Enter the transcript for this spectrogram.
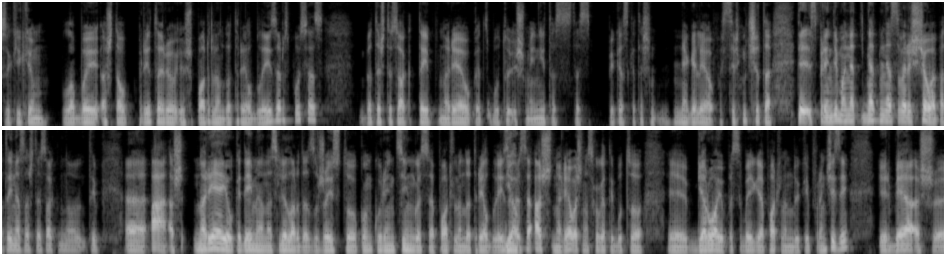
sakykime, labai aš tau pritariu iš Portlando Trailblazers pusės, bet aš tiesiog taip norėjau, kad būtų išmainytas tas pikas, kad aš negalėjau pasirinkti šitą Tai sprendimą, net, net nesvarščiau apie tai, nes aš tiesiog, nu, taip, uh, a, aš norėjau, kad Damienas Lillardas žaistų konkurencingose Portlando Trailblazers'e, aš norėjau, aš nesakau, kad tai būtų e, geruoju pasibaigę Portlandui kaip franšizai, ir beje, aš e,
